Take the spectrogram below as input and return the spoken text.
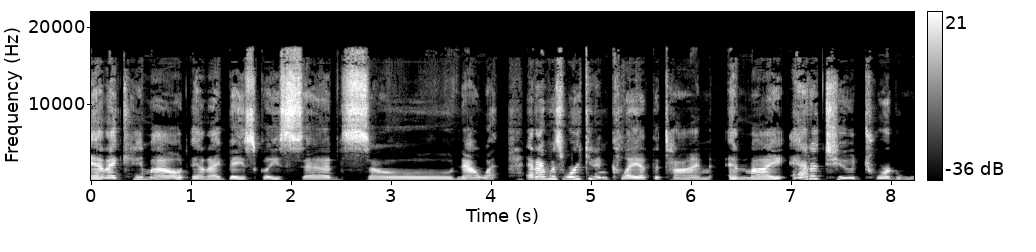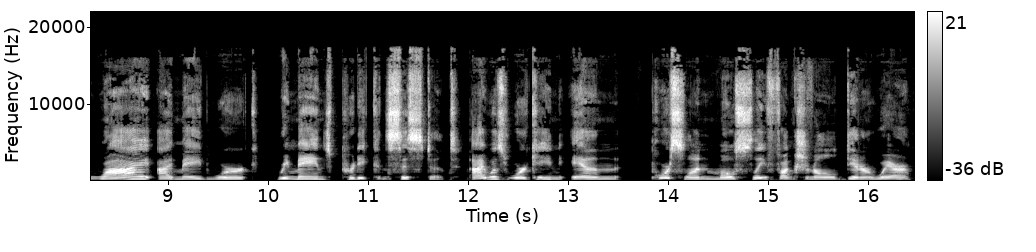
And I came out and I basically said, So now what? And I was working in clay at the time, and my attitude toward why I made work remains pretty consistent. I was working in porcelain, mostly functional dinnerware.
